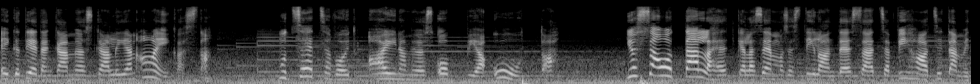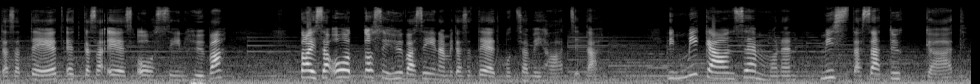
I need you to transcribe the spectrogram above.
eikä tietenkään myöskään liian aikasta. Mutta se, että sä voit aina myös oppia uutta. Jos sä oot tällä hetkellä semmoisessa tilanteessa, että sä vihaat sitä, mitä sä teet, etkä sä ees oo siinä hyvä, tai sä oot tosi hyvä siinä, mitä sä teet, mutta sä vihaat sitä, niin mikä on semmonen, mistä sä tykkäät?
